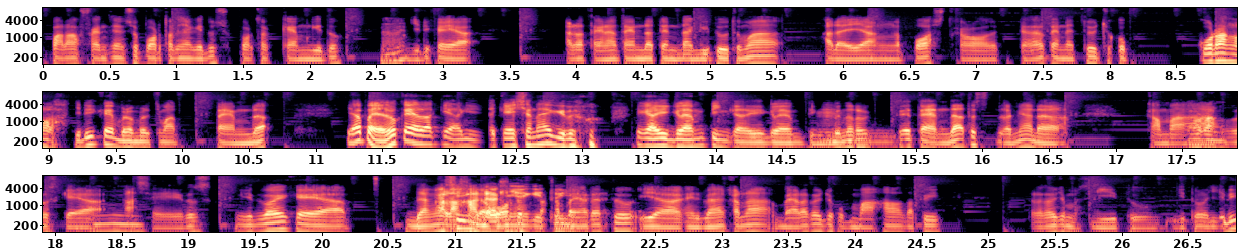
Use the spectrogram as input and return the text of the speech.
para fans yang supporternya gitu supporter camp gitu nah Hmm. jadi kayak ada tenda-tenda tenda gitu cuma ada yang ngepost kalau ternyata tenda itu cukup kurang lah jadi kayak benar-benar cuma tenda ya apa ya lu kayak lagi lagi vacation aja gitu kayak lagi glamping kayak lagi glamping bener Hmm. kayak tenda terus dalamnya ada kamar Orang. terus kayak Hmm. AC terus gitu aja kayak bilangnya sih nggak worth it gitu karena ya. bayarnya tuh iya karena bayarnya tuh cukup mahal tapi ternyata cuma segitu gitu loh jadi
